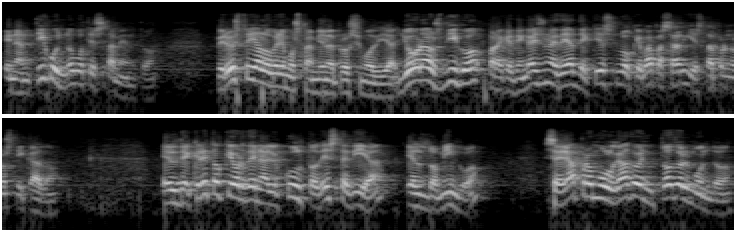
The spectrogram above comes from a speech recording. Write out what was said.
En Antiguo y Nuevo Testamento. Pero esto ya lo veremos también el próximo día. Yo ahora os digo, para que tengáis una idea de qué es lo que va a pasar y está pronosticado. El decreto que ordena el culto de este día, el domingo, será promulgado en todo el mundo.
